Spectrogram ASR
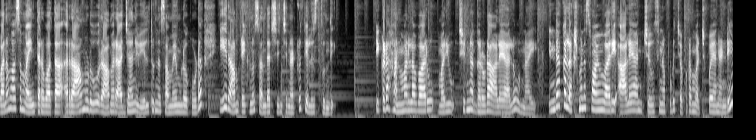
వనవాసం అయిన తర్వాత రాముడు రామరాజ్యాన్ని వెళ్తున్న సమయంలో కూడా ఈ రామ్టెక్ను సందర్శించినట్లు తెలుస్తుంది. ఇక్కడ హనుమన్ల వారు మరియు చిన్న గరుడ ఆలయాలు ఉన్నాయి. ఇందాక లక్ష్మణ స్వామి వారి ఆలయాన్ని చూసినప్పుడు చెప్పడం మర్చిపోయానండి.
